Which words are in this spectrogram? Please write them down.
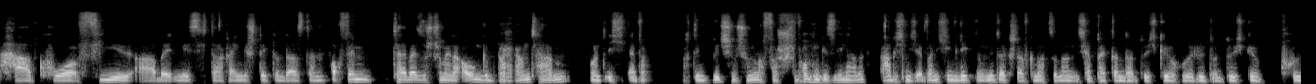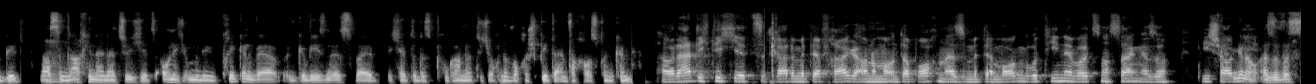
hardcore viel arbeitmäßig da reingesteckt und da ist dann, auch wenn teilweise schon meine Augen gebrannt haben und ich einfach nach dem Bildschirm schon noch verschwommen gesehen habe, habe ich mich einfach nicht hingelegt und Mittagsschlaf gemacht, sondern ich habe halt dann da durchgerödelt und durchgeprügelt. Was mhm. im Nachhinein natürlich jetzt auch nicht unbedingt prickeln wäre gewesen ist, weil ich hätte das Programm natürlich auch eine Woche später einfach rausbringen können. Aber da hatte ich dich jetzt gerade mit der Frage auch nochmal unterbrochen, also mit der Morgenroutine, wolltest du noch sagen? Also wie schaut Genau, also was,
